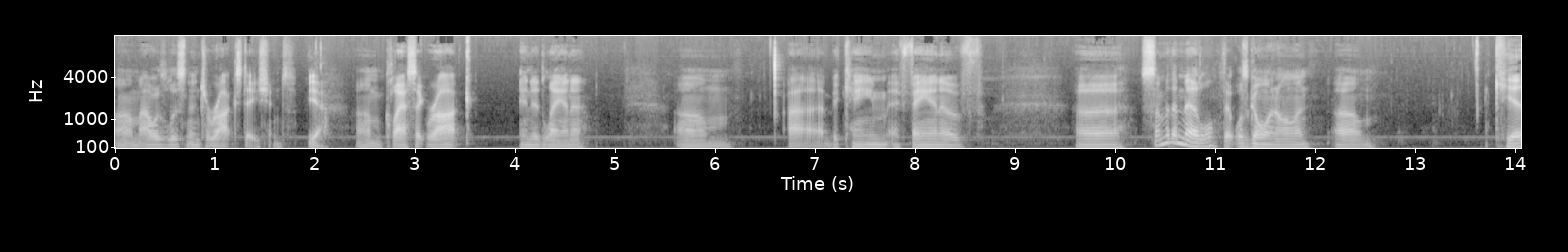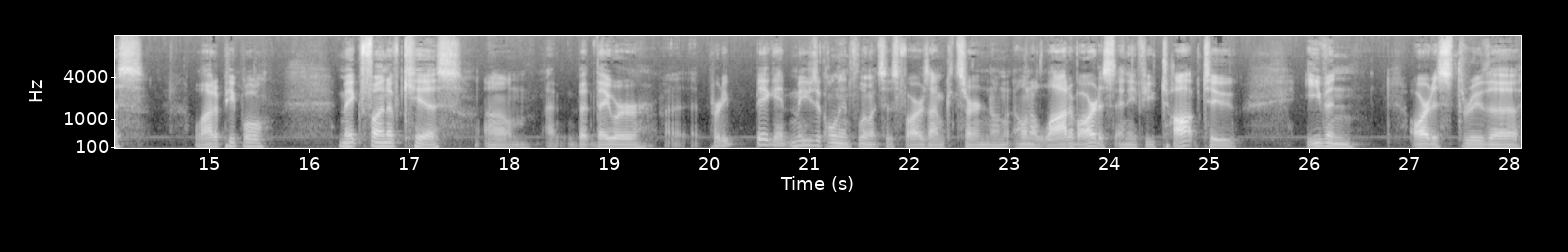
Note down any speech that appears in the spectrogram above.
um, i was listening to rock stations Yeah. um, classic rock in atlanta um, i became a fan of uh, some of the metal that was going on um, kiss a lot of people make fun of Kiss, um, but they were a pretty big musical influence as far as I'm concerned on, on a lot of artists. And if you talk to even artists through the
